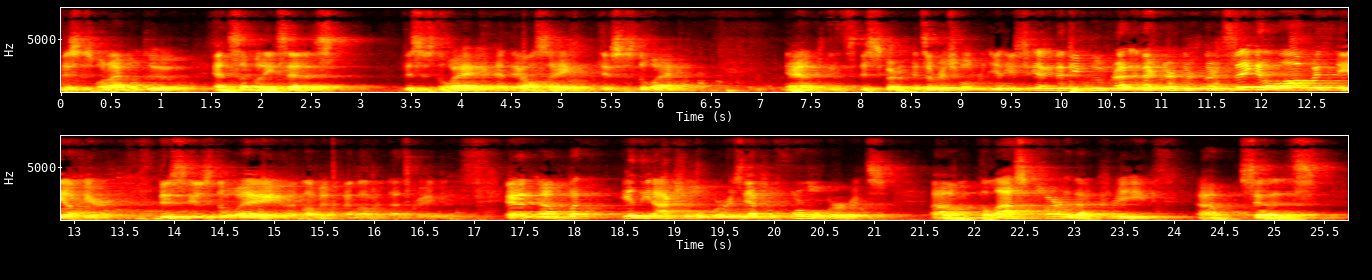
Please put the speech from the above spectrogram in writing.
"This is what I will do," and somebody says, "This is the way," and they all say, "This is the way." And it's this of, it's a ritual. You see, the people who've read it, they're, they're, they're saying it along with me up here. This is the way. I love it. I love it. That's great. And um, but in the actual words, the actual formal words. Um, the last part of that creed um, says,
